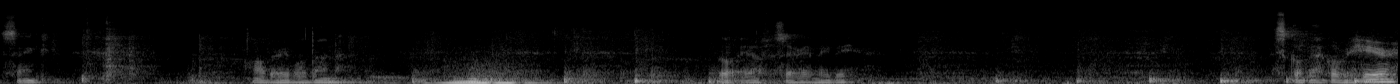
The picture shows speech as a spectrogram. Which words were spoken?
sink. All very well done. Little office area, maybe. Let's go back over here.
